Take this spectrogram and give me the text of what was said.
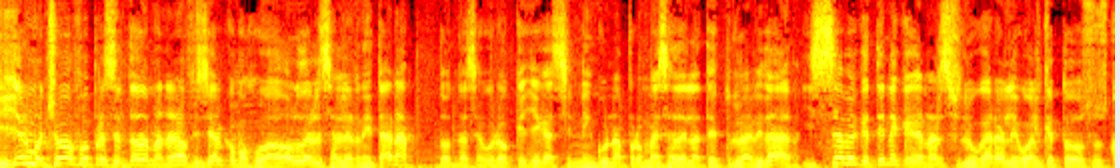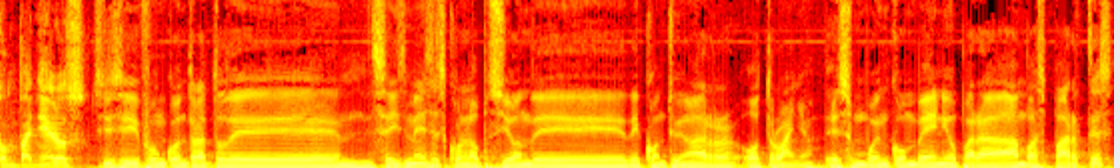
Guillermo Ochoa fue presentado de manera oficial como jugador del Salernitana, donde aseguró que llega sin ninguna promesa de la titularidad y sabe que tiene que ganar su lugar al igual que todos sus compañeros. Sí, sí, fue un contrato de seis meses con la opción de, de continuar otro año. Es un buen convenio para ambas partes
